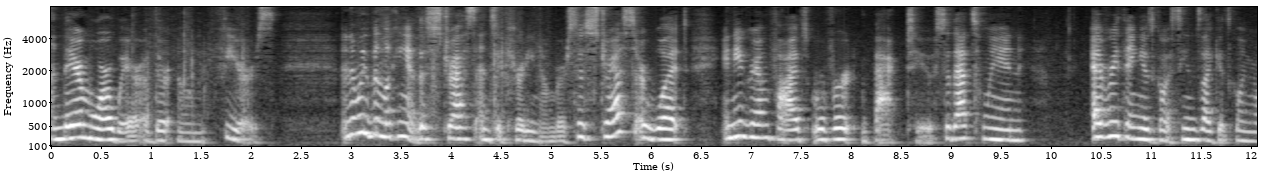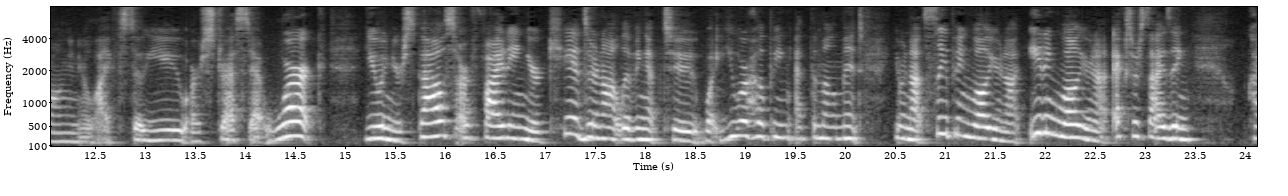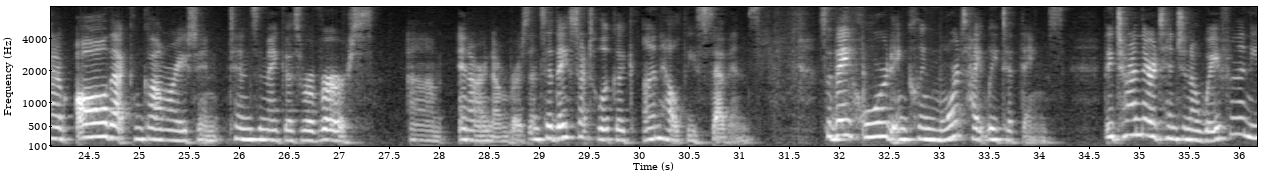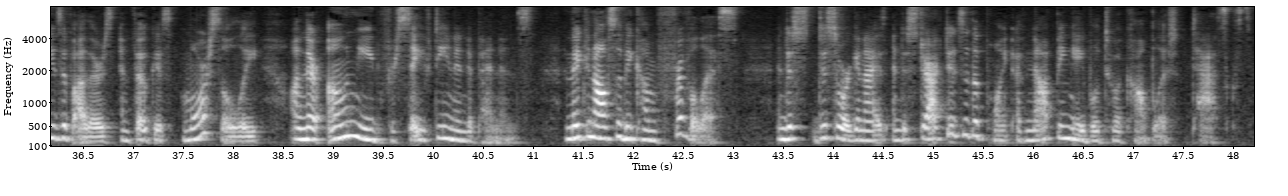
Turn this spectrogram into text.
And they are more aware of their own fears. And then we've been looking at the stress and security numbers. So, stress are what Enneagram 5s revert back to. So, that's when everything is going, seems like it's going wrong in your life. So, you are stressed at work, you and your spouse are fighting, your kids are not living up to what you are hoping at the moment, you're not sleeping well, you're not eating well, you're not exercising. Kind of all that conglomeration tends to make us reverse um, in our numbers. And so they start to look like unhealthy sevens. So they hoard and cling more tightly to things. They turn their attention away from the needs of others and focus more solely on their own need for safety and independence. And they can also become frivolous and dis- disorganized and distracted to the point of not being able to accomplish tasks.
